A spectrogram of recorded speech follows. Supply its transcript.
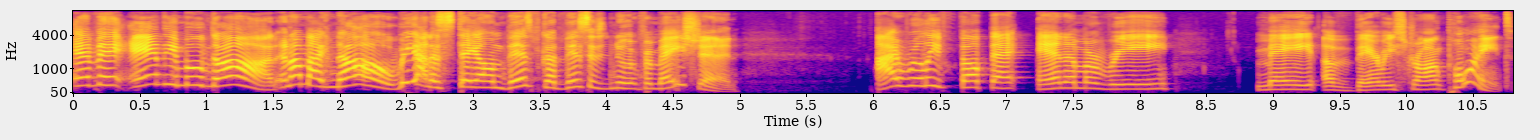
and then Andy moved on. And I'm like, no, we got to stay on this because this is new information. I really felt that Anna Marie made a very strong point.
